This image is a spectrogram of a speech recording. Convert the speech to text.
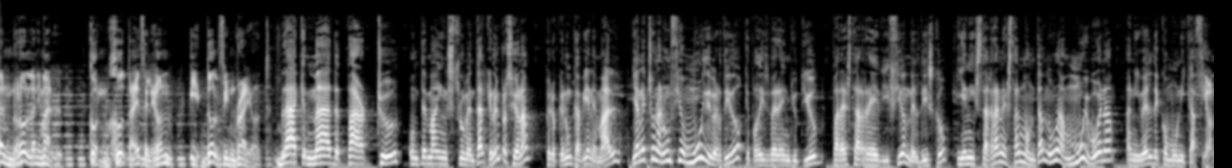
And Roll Animal con JF León y Dolphin Riot. Black Mad Part 2, un tema instrumental que no impresiona, pero que nunca viene mal, y han hecho un anuncio muy divertido que podéis ver en YouTube para esta reedición del disco, y en Instagram están montando una muy buena a nivel de comunicación.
